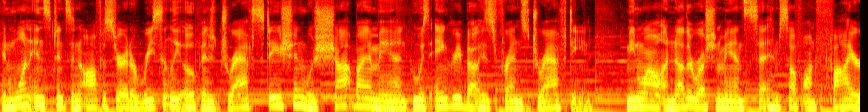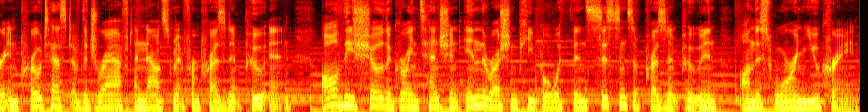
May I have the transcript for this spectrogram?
In one instance, an officer at a recently opened draft station was shot by a man who was angry about his friend's drafting. Meanwhile, another Russian man set himself on fire in protest of the draft announcement from President Putin. All of these show the growing tension in the Russian people with the insistence of President Putin on this war in Ukraine.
